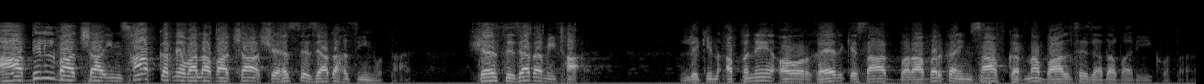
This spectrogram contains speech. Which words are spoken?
आदिल बादशाह, इंसाफ करने वाला बादशाह शहद से ज़्यादा हसीन होता है। शहद से ज़्यादा मीठा है। लेकिन अपने और गैर के साथ बराबर का इंसाफ करना बाल से ज़्यादा बारीक होता है।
